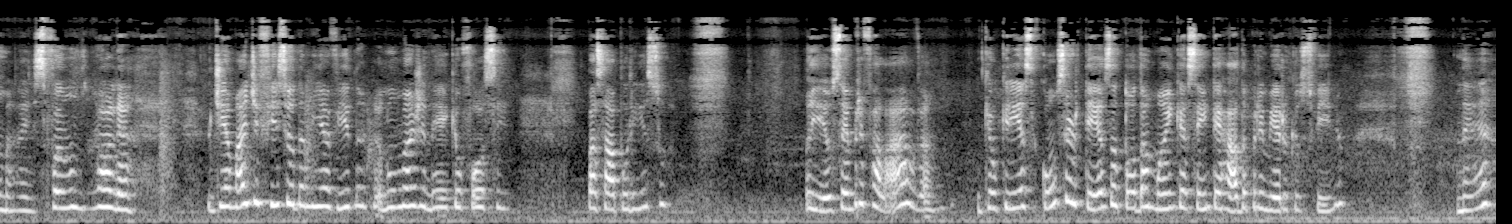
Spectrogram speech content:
Mas foi um, olha, o dia mais difícil da minha vida. Eu não imaginei que eu fosse passar por isso. E eu sempre falava que eu queria, com certeza, toda mãe quer ser enterrada primeiro que os filhos, né?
